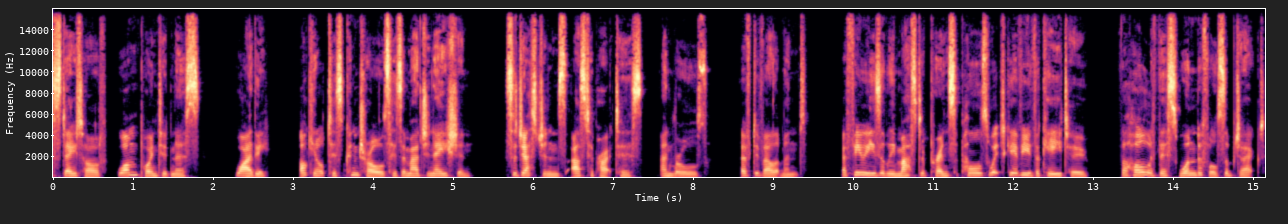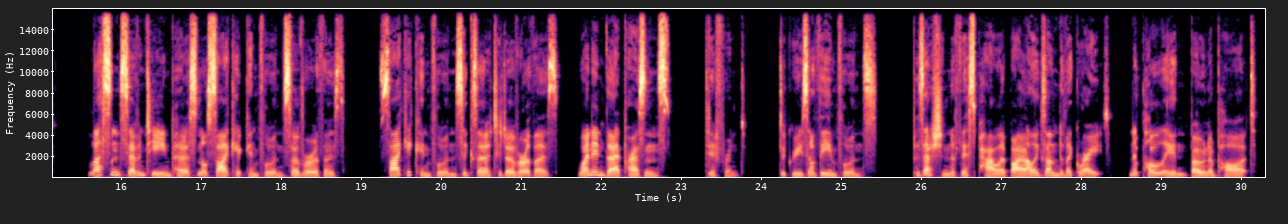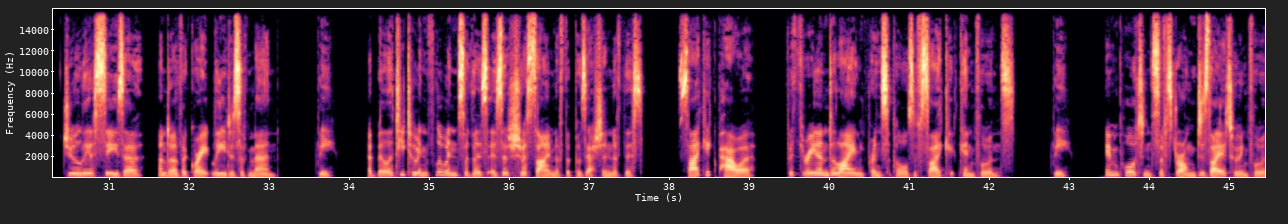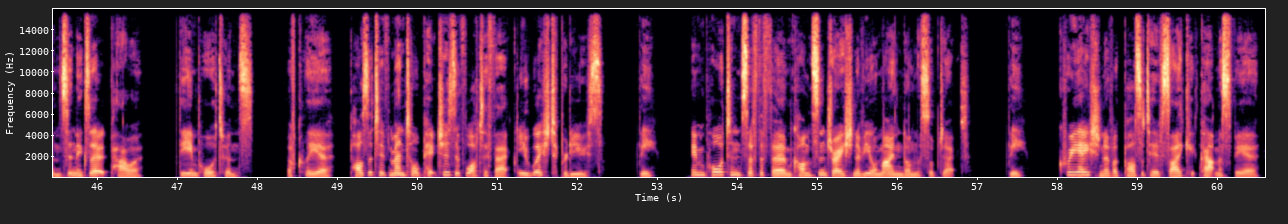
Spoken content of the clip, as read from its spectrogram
state of one pointedness, why the occultist controls his imagination, suggestions as to practice, and rules of development. A few easily mastered principles which give you the key to the whole of this wonderful subject. Lesson 17 Personal Psychic Influence over Others. Psychic influence exerted over others, when in their presence. Different degrees of the influence. Possession of this power by Alexander the Great, Napoleon Bonaparte, Julius Caesar, and other great leaders of men. The Ability to influence others is a sure sign of the possession of this psychic power. The three underlying principles of psychic influence. The importance of strong desire to influence and exert power. The importance of clear, positive mental pictures of what effect you wish to produce. The importance of the firm concentration of your mind on the subject. The creation of a positive psychic atmosphere.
